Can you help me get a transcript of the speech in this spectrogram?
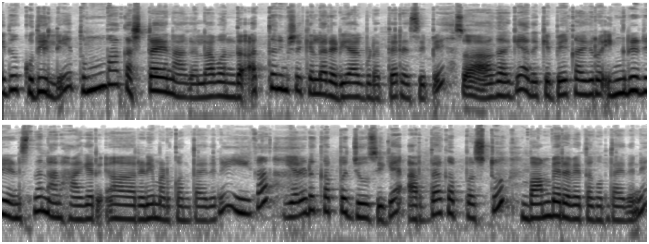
ಇದು ಕುದಿಲಿ ತುಂಬ ಕಷ್ಟ ಏನಾಗಲ್ಲ, ಒಂದು ಹತ್ತು ನಿಮಿಷಕ್ಕೆಲ್ಲ ರೆಡಿ ಆಗಿಬಿಡುತ್ತೆ ರೆಸಿಪಿ ಸೊ ಹಾಗಾಗಿ ಅದಕ್ಕೆ ಬೇಕಾಗಿರೋ ಇಂಗ್ರೀಡಿಯೆಂಟ್ಸ್ನ ನಾನು ಹಾಗೆ ರೆಡಿ ಮಾಡ್ಕೊತಾ ಇದ್ದೀನಿ. ಈಗ ಎರಡು ಕಪ್ ಜ್ಯೂಸಿಗೆ ಅರ್ಧ ಕಪ್ಪಷ್ಟು ಬಾಂಬೆ ರವೆ ತಗೊತಾ ಇದ್ದೀನಿ.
